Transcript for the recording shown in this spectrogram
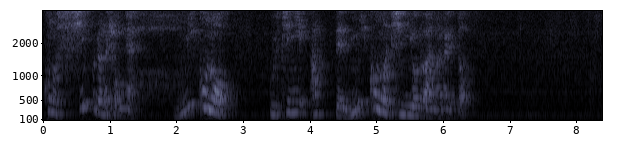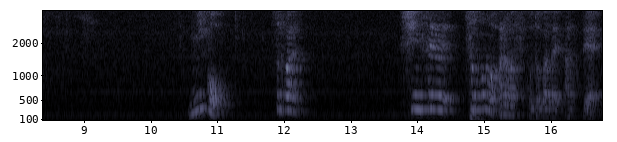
このシンプルな表現巫女のうちにあって巫女の血による贖いと。巫女。それは神聖そのものを表す言葉であって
